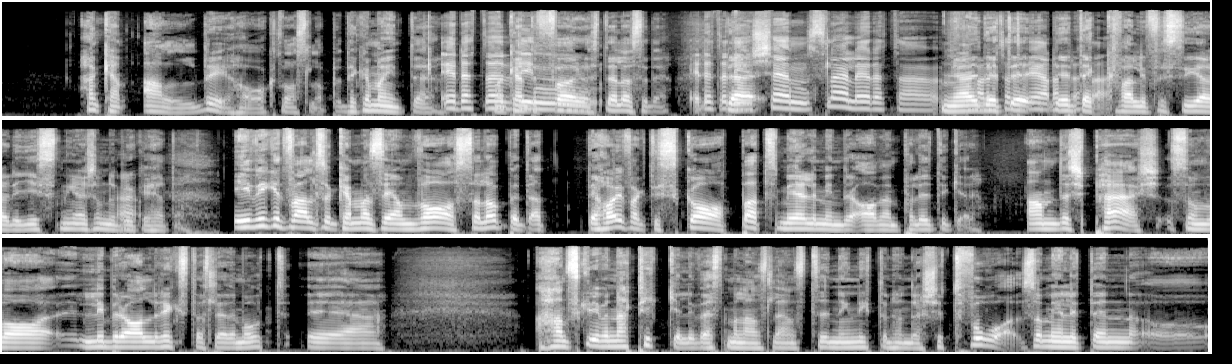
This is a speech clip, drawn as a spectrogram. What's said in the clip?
han kan aldrig ha åkt Vasaloppet, det kan man inte, är detta, man kan din, inte föreställa sig det. är detta Det- din känsla eller är detta, Nej, har det, du är- reda är på detta? inte kvalificerade gissningar som det Ja. brukar heta. I vilket fall så kan man säga om Vasaloppet att det har ju faktiskt skapats mer eller mindre av en politiker. Anders Pers som var liberal riksdagsledamot, eh, han skrev en artikel i Västmanlands Läns Tidning 1922 som enligt den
